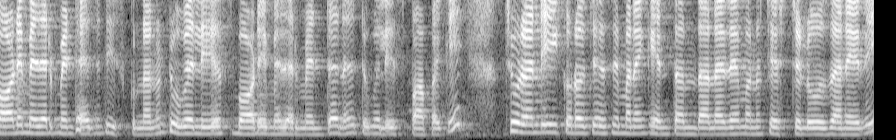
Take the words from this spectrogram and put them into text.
బాడీ మెజర్మెంట్ అయితే తీసుకున్నాను. ట్వెల్వ్ ఇయర్స్ బాడీ మెజర్మెంట్ అనేది ట్వెల్వ్ ఇయర్స్ పాపకి. చూడండి ఇక్కడ వచ్చేసి మనకి ఎంత ఉందనేది మనం మన చెస్ట్ లూజ్ అనేది.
